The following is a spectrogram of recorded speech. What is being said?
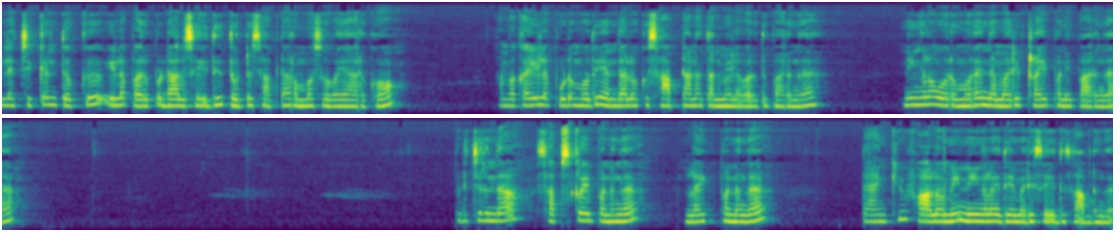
இல்லை சிக்கன் தொக்கு இல்லை பருப்பு டால் செய்து தொட்டு சாப்பிட்டா ரொம்ப சுவையாக இருக்கும். நம்ம கையில் போடும்போது எந்த அளவுக்கு சாஃப்டான தன்மையில் வருது பாருங்கள் நீங்களும் ஒரு முறை இந்த மாதிரி ட்ரை பண்ணி பாருங்கள் பிடிச்சிருந்தா சப்ஸ்கிரைப் பண்ணுங்கள் லைக் பண்ணுங்கள் தேங்க்யூ ஃபாலோ மீ நீங்களும் இதே மாதிரி செய்து சாப்பிடுங்க.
